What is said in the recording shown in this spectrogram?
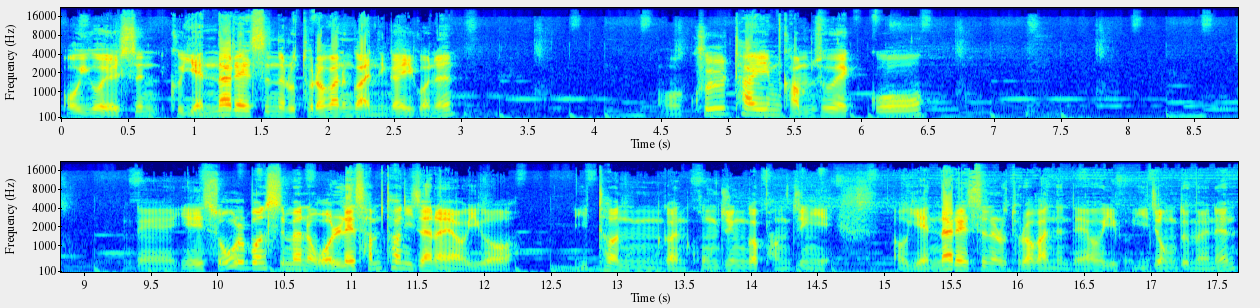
어 이거 엘슨 그 옛날 엘슨으로 돌아가는 거 아닌가 이거는? 어 쿨타임 감소했고 네, 얘 소울본 쓰면 원래 3턴이잖아요. 이거 2턴간 공증과 방증이 어, 옛날 엘슨으로 돌아갔는데요. 이거 이 정도면은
